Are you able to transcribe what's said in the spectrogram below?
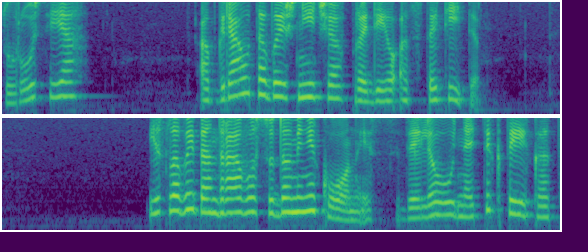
su Rusija apgriautą bažnyčią pradėjo atstatyti. Jis labai bendravo su dominikonais, vėliau ne tik tai, kad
